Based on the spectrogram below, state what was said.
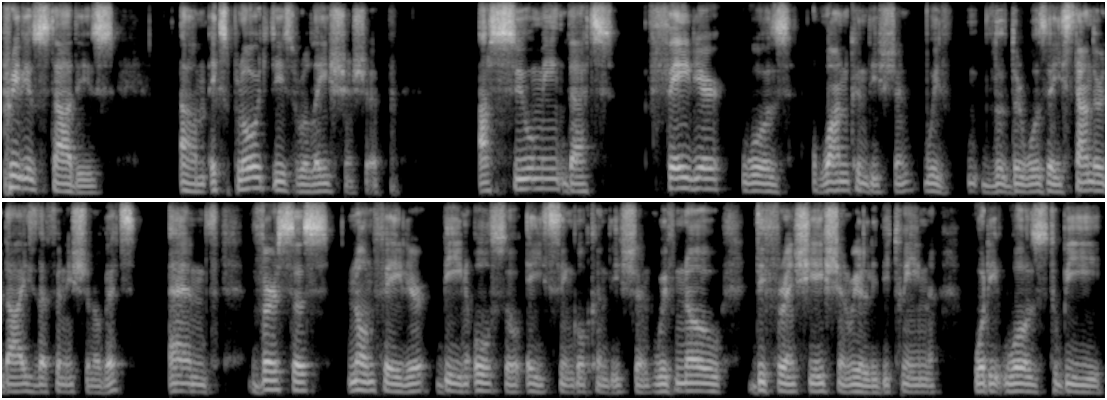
previous studies um, explored this relationship, assuming that failure was one condition with the, there was a standardized definition of it and versus non-failure being also a single condition with no differentiation really between what it was to be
